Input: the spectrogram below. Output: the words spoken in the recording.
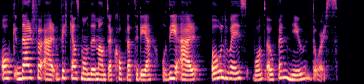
och därför är veckans Monday mantra kopplat till det och det är Old ways won't open new doors.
